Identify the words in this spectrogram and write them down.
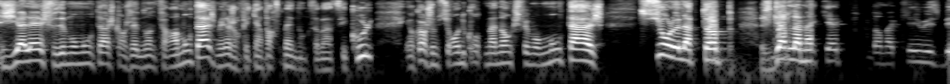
J'y allais, je faisais mon montage quand j'avais besoin de faire un montage, mais là j'en fais qu'un par semaine, donc ça va, c'est cool. Et encore, je me suis rendu compte maintenant que je fais mon montage sur le laptop, je garde la maquette dans ma clé USB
